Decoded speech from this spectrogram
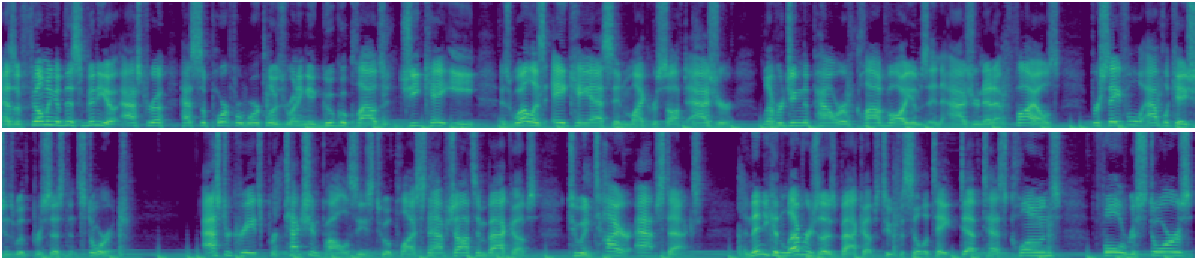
As of filming of this video, Astra has support for workloads running in Google Cloud's GKE as well as AKS in Microsoft Azure, leveraging the power of Cloud Volumes and Azure NetApp files for stateful applications with persistent storage. Astra creates protection policies to apply snapshots and backups to entire app stacks, and then you can leverage those backups to facilitate dev test clones, full restores,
